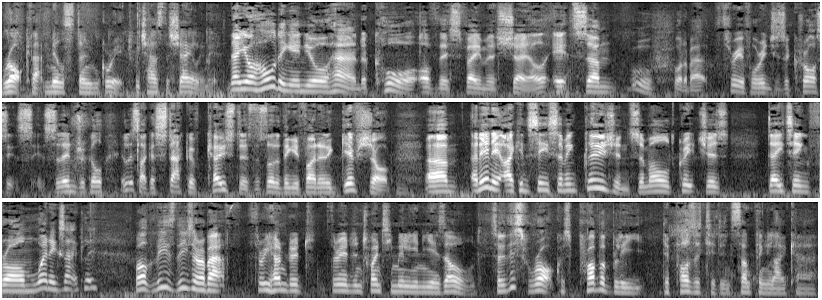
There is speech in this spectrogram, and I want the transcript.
rock, that millstone grit, which has the shale in it. Now you're holding in your hand a core of this famous shale. It's um, ooh, what about three or four inches across? It's, it's cylindrical. It looks like a stack of coasters, the sort of thing you find in a gift shop. Um, and in it, I can see some inclusions, some old creatures dating from when exactly? Well, these, these are about 300, 320 million years old. So this rock was probably deposited in something like a,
